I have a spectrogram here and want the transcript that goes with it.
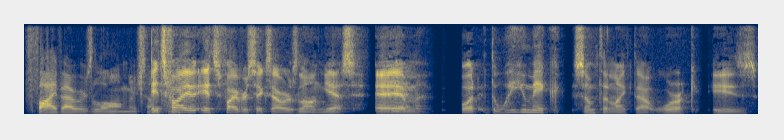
five hours long or something. It's five. It's five or six hours long. Yes. Um, Yeah. But the way you make something like that work is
